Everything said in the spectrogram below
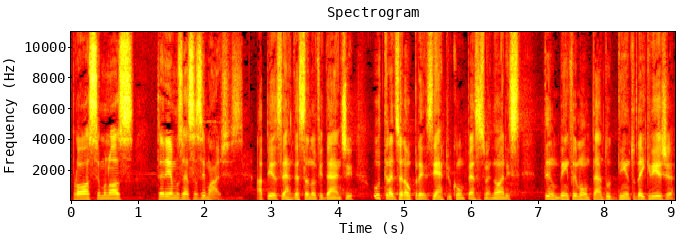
próximo nós teremos essas imagens. Apesar dessa novidade, o tradicional presépio com peças menores também foi montado dentro da igreja.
